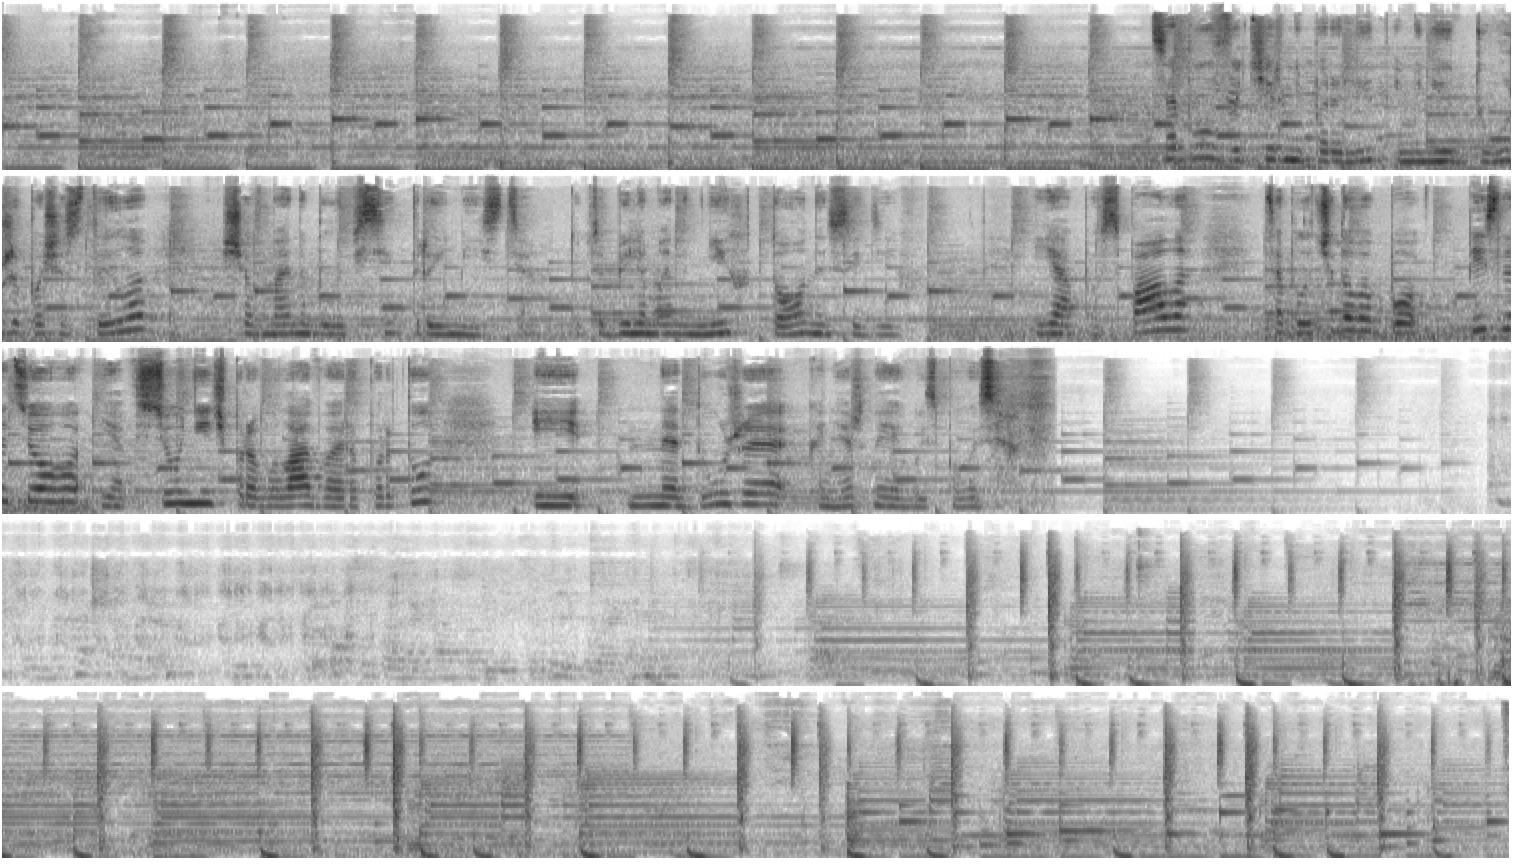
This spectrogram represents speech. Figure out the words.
Це був вечірній переліт, і мені дуже пощастило, що в мене були всі три місця. Тобто біля мене ніхто не сидів. Я поспала. Це було чудово, бо після цього я всю ніч провела в аеропорту і не дуже, звісно, я виспалася.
